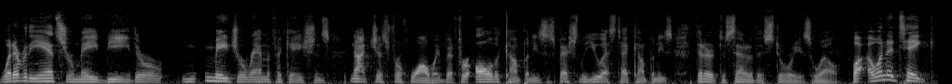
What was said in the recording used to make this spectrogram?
whatever the answer may be, there are major ramifications, not just for Huawei, but for all the companies, especially U.S. tech companies that are at the center of this story as well. Well, I want to take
